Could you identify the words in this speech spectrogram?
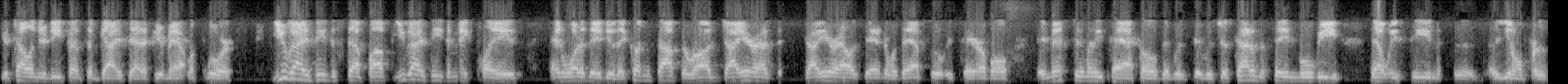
you're telling your defensive guys that if you're Matt LaFleur, you guys need to step up. You guys need to make plays. And what did they do? They couldn't stop the run. Jaire, Jaire Alexander was absolutely terrible. They missed too many tackles. It was it was just kind of the same movie that we've seen, uh, you know, for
